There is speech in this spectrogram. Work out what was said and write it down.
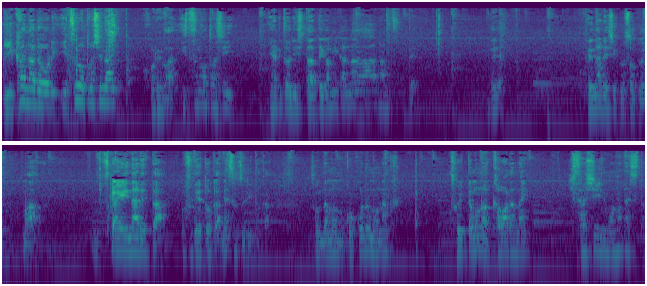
いかなる折いつの年なんこれはいつの年やり取りした手紙かななんつって。で手慣れし具足まあ使い慣れた筆とかねすずりとかそんなもんも心もなくそういったものは変わらない。久しいものですと。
